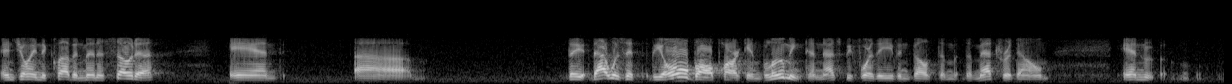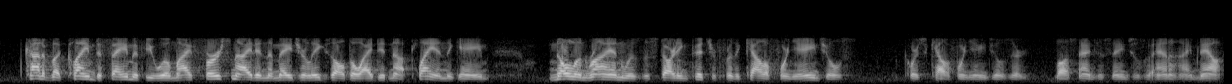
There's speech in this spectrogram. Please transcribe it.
and joined the club in Minnesota, and um, they, that was at the old ballpark in Bloomington. That's before they even built the, the Metrodome. And kind of a claim to fame, if you will, my first night in the major leagues, although I did not play in the game, Nolan Ryan was the starting pitcher for the California Angels. Of course, the California Angels are Los Angeles Angels of Anaheim now.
